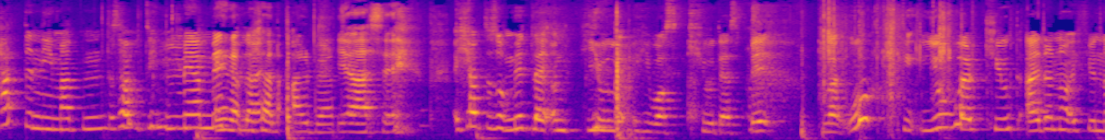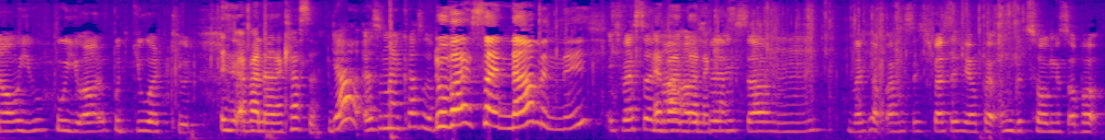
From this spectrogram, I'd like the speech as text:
hatte niemanden. Das hatte ich mehr Erinnert mich Mitleid. an Albert. Ja, safe. Ich hatte so Mitleid und he, he was cute as bitch. Like, he, you were cute. I don't know if you know you who you are, but you were cute. Er war in einer Klasse. Ja, er ist in meiner Klasse. Du weißt seinen Namen nicht? Ich weiß seinen Er Namen, aber ich will Klasse. nicht sagen, weil ich habe Angst. Ich weiß nicht, ob er umgezogen ist ob er,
